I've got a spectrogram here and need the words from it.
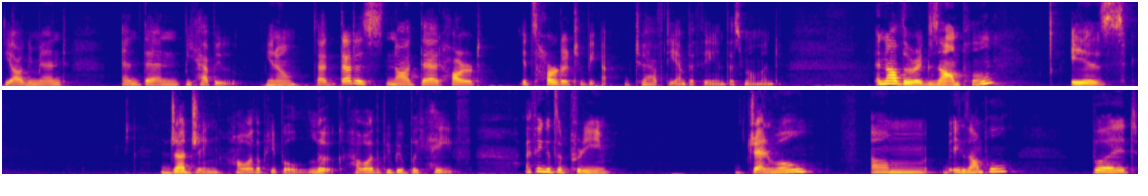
the argument and then be happy, you know, that that is not that hard. It's harder to be to have the empathy in this moment. Another example is judging how other people look, how other people behave. I think it's a pretty general um, example, but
